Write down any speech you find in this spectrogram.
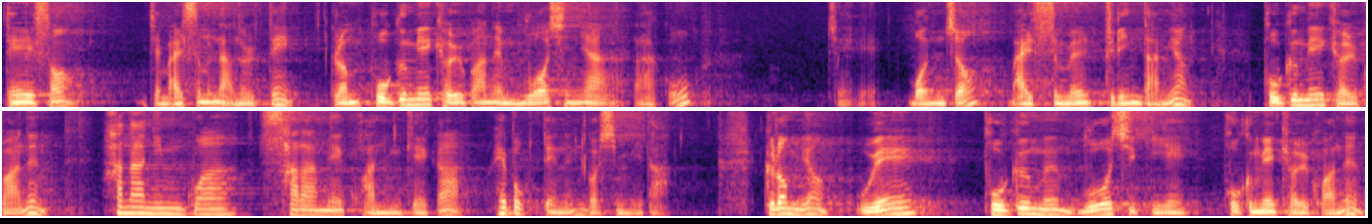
대해서 이제 말씀을 나눌 때 그럼 복음의 결과는 무엇이냐라고 먼저 말씀을 드린다면 복음의 결과는 하나님과 사람의 관계가 회복되는 것입니다. 그러면 왜 복음은 무엇이기에 복음의 결과는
